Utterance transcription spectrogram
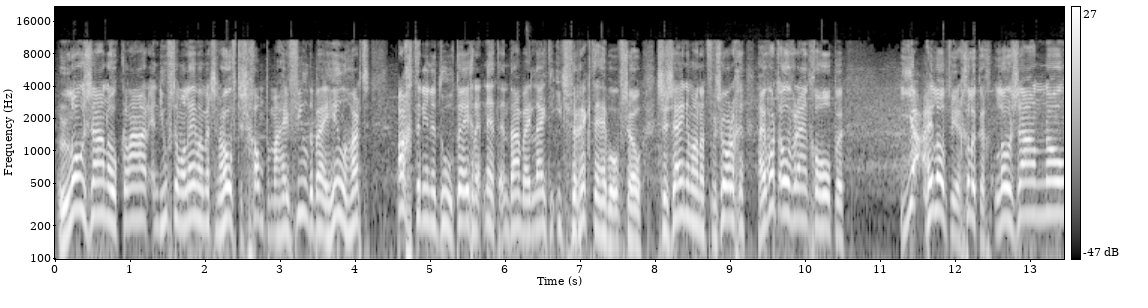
Lozano klaar. En die hoeft hem alleen maar met zijn hoofd te schampen. Maar hij viel erbij heel hard achter in het doel tegen het net. En daarbij lijkt hij iets verrekt te hebben of zo. Ze zijn hem aan het verzorgen. Hij wordt overeind geholpen. Ja, hij loopt weer, gelukkig. Lozano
